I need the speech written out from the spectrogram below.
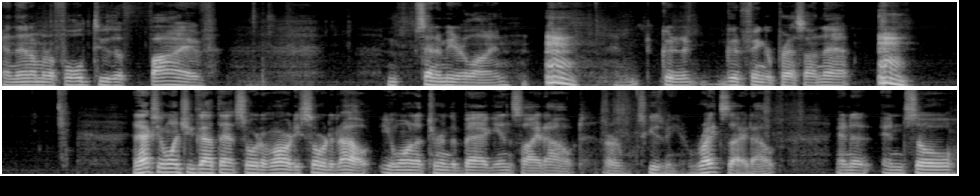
And then I'm going to fold to the five centimeter line and good, good finger press on that. And actually, once you got that sort of already sorted out, you want to turn the bag inside out, or excuse me, right side out. And, it, and so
